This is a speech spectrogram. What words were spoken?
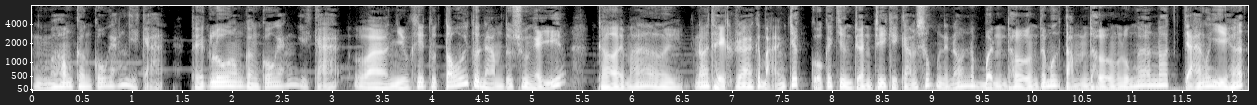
mà không cần cố gắng gì cả. Thiệt luôn không cần cố gắng gì cả. Và nhiều khi tôi tối tôi nằm tôi suy nghĩ trời má ơi nói thiệt ra cái bản chất của cái chương trình tri kỳ cảm xúc này nó nó bình thường tới mức tầm thường luôn á nó chả có gì hết.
